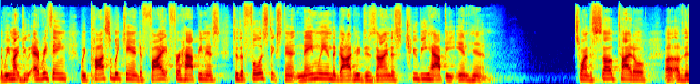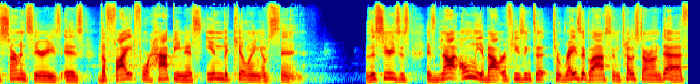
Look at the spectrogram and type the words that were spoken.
That we might do everything we possibly can to fight for happiness to the fullest extent, namely in the God who designed us to be happy in Him. That's why the subtitle uh, of this sermon series is The Fight for Happiness in the Killing of Sin. This series is, is not only about refusing to, to raise a glass and toast our own death,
